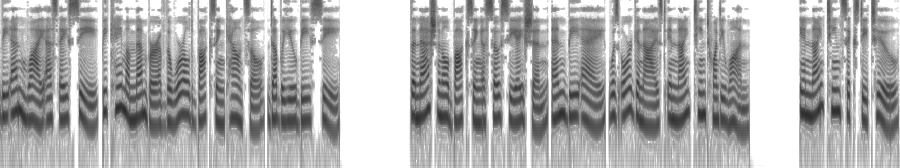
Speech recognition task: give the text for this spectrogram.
the NYSAC became a member of the World Boxing Council WBC. The National Boxing Association NBA was organized in 1921. In 1962,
